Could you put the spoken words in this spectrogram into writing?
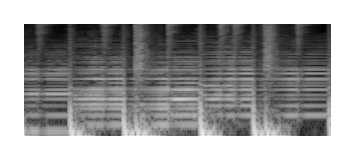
Thank you.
